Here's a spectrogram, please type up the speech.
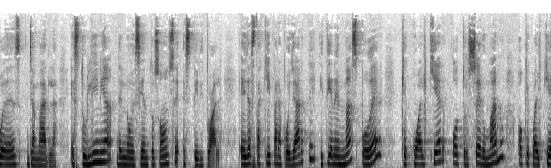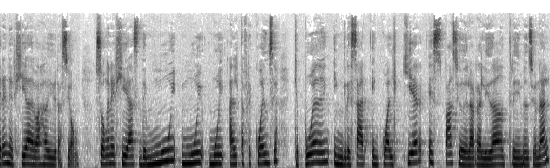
puedes llamarla. Es tu línea del 911 espiritual. Ella está aquí para apoyarte y tiene más poder que cualquier otro ser humano o que cualquier energía de baja vibración. Son energías de muy, muy, muy alta frecuencia que pueden ingresar en cualquier espacio de la realidad tridimensional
